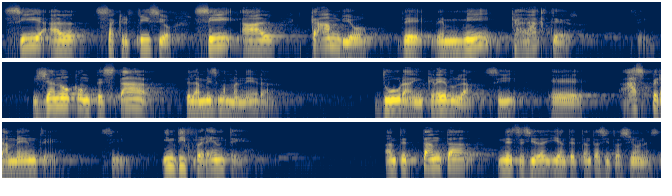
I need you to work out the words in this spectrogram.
sí al sacrificio, sí al cambio de, mi carácter. Y ya no contestar de la misma manera dura, incrédula, ¿sí? Eh, ásperamente, ¿sí? Indiferente ante tanta necesidad y ante tantas situaciones.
